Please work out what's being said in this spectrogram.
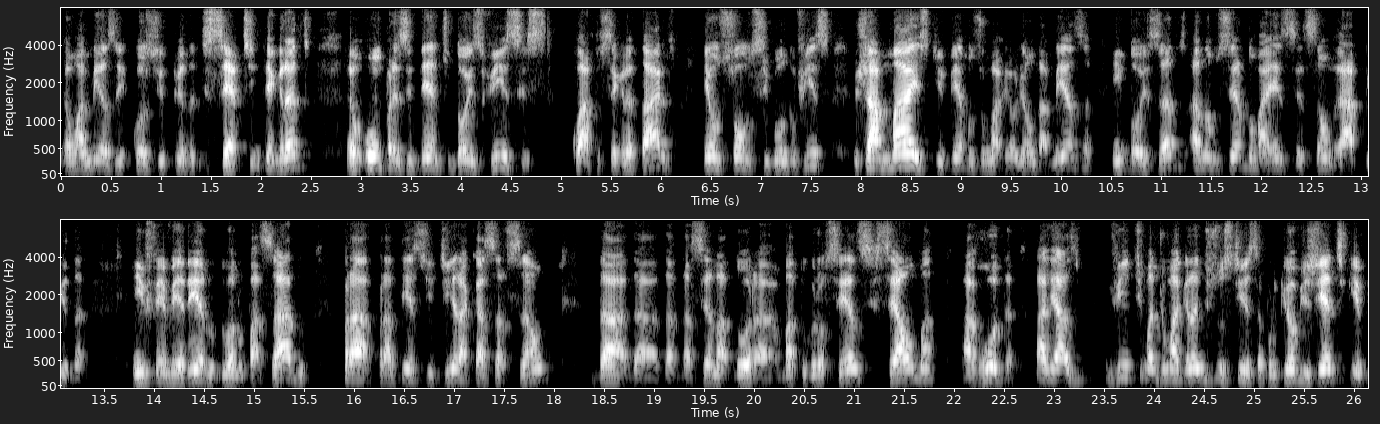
é uma mesa constituída de sete integrantes, um presidente, dois vices, quatro secretários, eu sou o segundo vice, jamais tivemos uma reunião da mesa em dois anos, a não ser numa exceção rápida em fevereiro do ano passado, para decidir a cassação da, da, da, da senadora mato-grossense, Selma Arruda. Aliás, vítima de uma grande justiça, porque houve gente que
